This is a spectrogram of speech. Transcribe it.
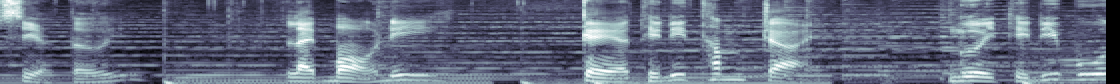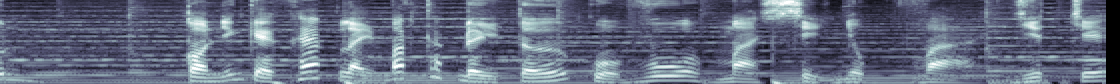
xỉa tới, lại bỏ đi, kẻ thì đi thăm trại, người thì đi buôn, còn những kẻ khác lại bắt các đầy tớ của vua mà sỉ nhục và giết chết.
